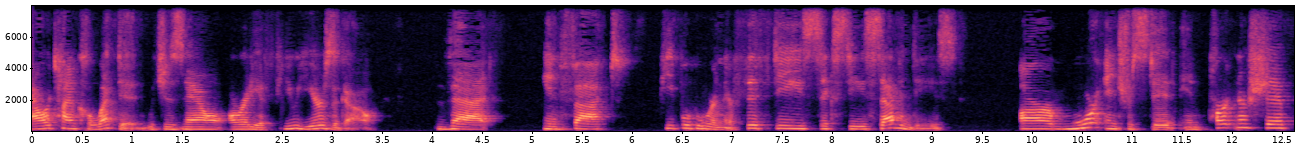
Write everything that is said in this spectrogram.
our time collected, which is now already a few years ago, that in fact, people who are in their 50s, 60s, 70s are more interested in partnership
